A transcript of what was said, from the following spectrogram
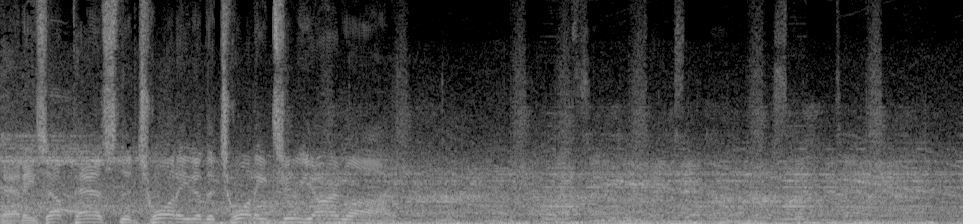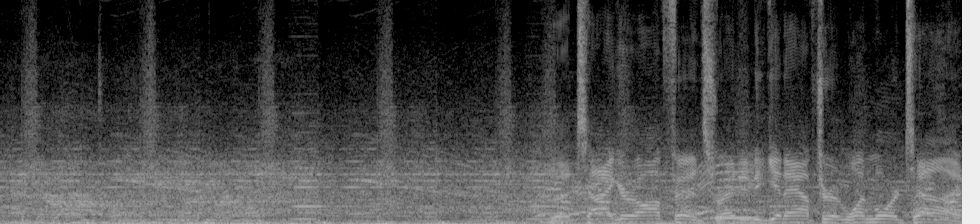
And he's up past the 20 to the 22-yard line. The Tiger offense ready to get after it one more time.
